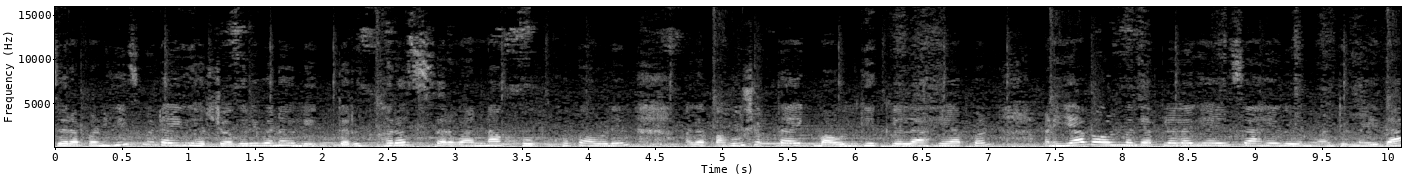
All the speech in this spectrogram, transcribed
जर आपण हीच मिठाई घरच्या घरी बनवली तर खरंच सर्वांना खूप खूप आवडेल. आता पाहू शकता एक बाउल घेतलेला आहे आपण. आणि या बाउलमध्ये आपल्याला घ्यायचं आहे दोन वाटी मैदा.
